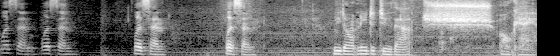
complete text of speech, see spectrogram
Listen, listen, listen, listen. We don't need to do that. Shh. Okay.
